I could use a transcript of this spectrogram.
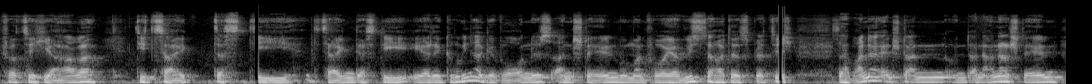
40 Jahre, die zeigt, dass die, zeigen, dass die Erde grüner geworden ist an Stellen, wo man vorher Wüste hatte, ist plötzlich Savanne entstanden und an anderen Stellen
